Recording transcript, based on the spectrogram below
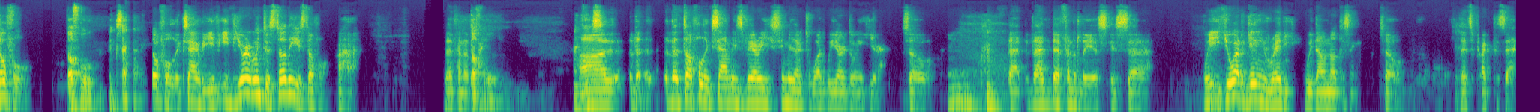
TOEFL, TOEFL, exactly. TOEFL, exactly. If, if you're going to study, it's TOEFL. Uh-huh. Definitely. TOEFL. Uh, the, the TOEFL exam is very similar to what we are doing here. So that that definitely is is uh, we you are getting ready without noticing. So let's practice that.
